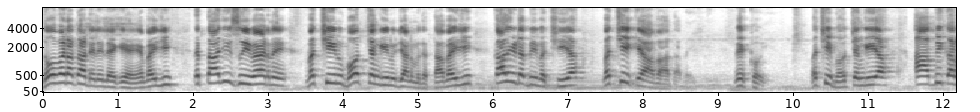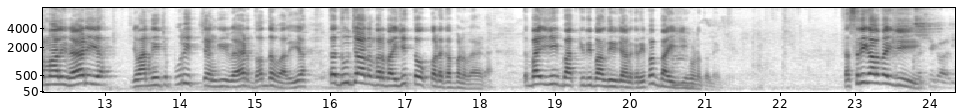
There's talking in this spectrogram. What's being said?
ਦੋ ਵੈੜਾਂ ਤੁਹਾਡੇ ਲਈ ਲੈ ਕੇ ਆਏ ਆ ਬਾਈ ਜੀ। ਤੇ ਤਾਜੀ ਸੂਈ ਵੈੜ ਨੇ ਵੱਛੀ ਨੂੰ ਬਹੁਤ ਚੰਗੀ ਨੂੰ ਜਨਮ ਦਿੱਤਾ ਬਾਈ ਜੀ। ਕਾਲੀ ਡੱਬੀ ਵੱਛੀ ਆ। ਵੱਛੀ ਕਿਆ ਬਾਤ ਆ ਬਾਈ ਜੀ। ਵੇਖੋ ਜੀ, ਵੱਛੀ ਬਹੁਤ ਚੰਗੀ ਆ। ਆਪ ਵੀ ਕਰਮਾਂ ਵਾਲੀ ਵੈੜ ਹੀ ਆ। ਜਵਾਨੀ ਚ ਪੂਰੀ ਚੰਗੀ ਵਹਿੜ ਦੁੱਧ ਵਾਲੀ ਆ। ਤੇ ਦੂਜਾ ਨੰਬਰ ਬਾਈ ਜੀ, ਤੋਕੜ ਗੱਬਣ ਵੈੜ ਆ। ਤੇ ਬਾਈ ਜੀ, ਬਾਕੀ ਦੀ ਬੰਦੀ ਜਾਣਕਾਰੀ ਪਰ ਬਾਈ ਜੀ ਹੁਣ ਤੋਂ ਲੈ ਕੇ ਸਤਿ ਸ੍ਰੀ ਅਕਾਲ ਬਾਈ ਜੀ। ਸਤਿ ਸ਼੍ਰੀ ਅਕਾਲ ਜੀ।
